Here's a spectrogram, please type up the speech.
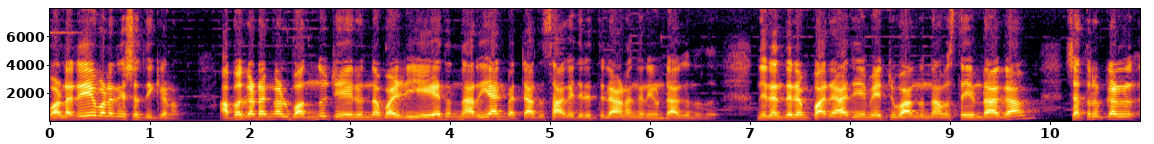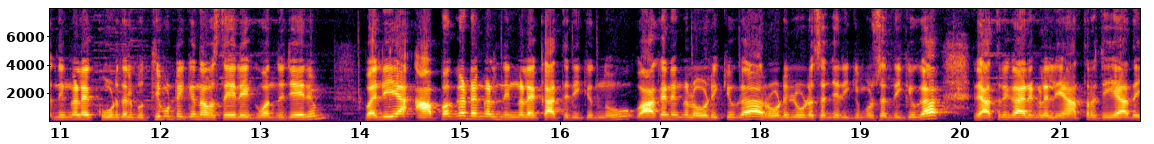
വളരെ വളരെ ശ്രദ്ധിക്കണം. അപകടങ്ങൾ വന്നു ചേരുന്ന വഴി ഏതെന്നറിയാൻ പറ്റാത്ത സാഹചര്യത്തിലാണ് അങ്ങനെ ഉണ്ടാകുന്നത്. നിരന്തരം പരാജയം ഏറ്റുവാങ്ങുന്ന അവസ്ഥയുണ്ടാകാം. ശത്രുക്കൾ നിങ്ങളെ കൂടുതൽ ബുദ്ധിമുട്ടിക്കുന്ന അവസ്ഥയിലേക്ക് വന്നു ചേരും. വലിയ അപകടങ്ങൾ നിങ്ങളെ കാത്തിരിക്കുന്നു. വാഹനങ്ങൾ ഓടിക്കുക റോഡിലൂടെ സഞ്ചരിക്കുമ്പോൾ ശ്രദ്ധിക്കുക രാത്രികാലങ്ങളിൽ യാത്ര ചെയ്യാതെ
